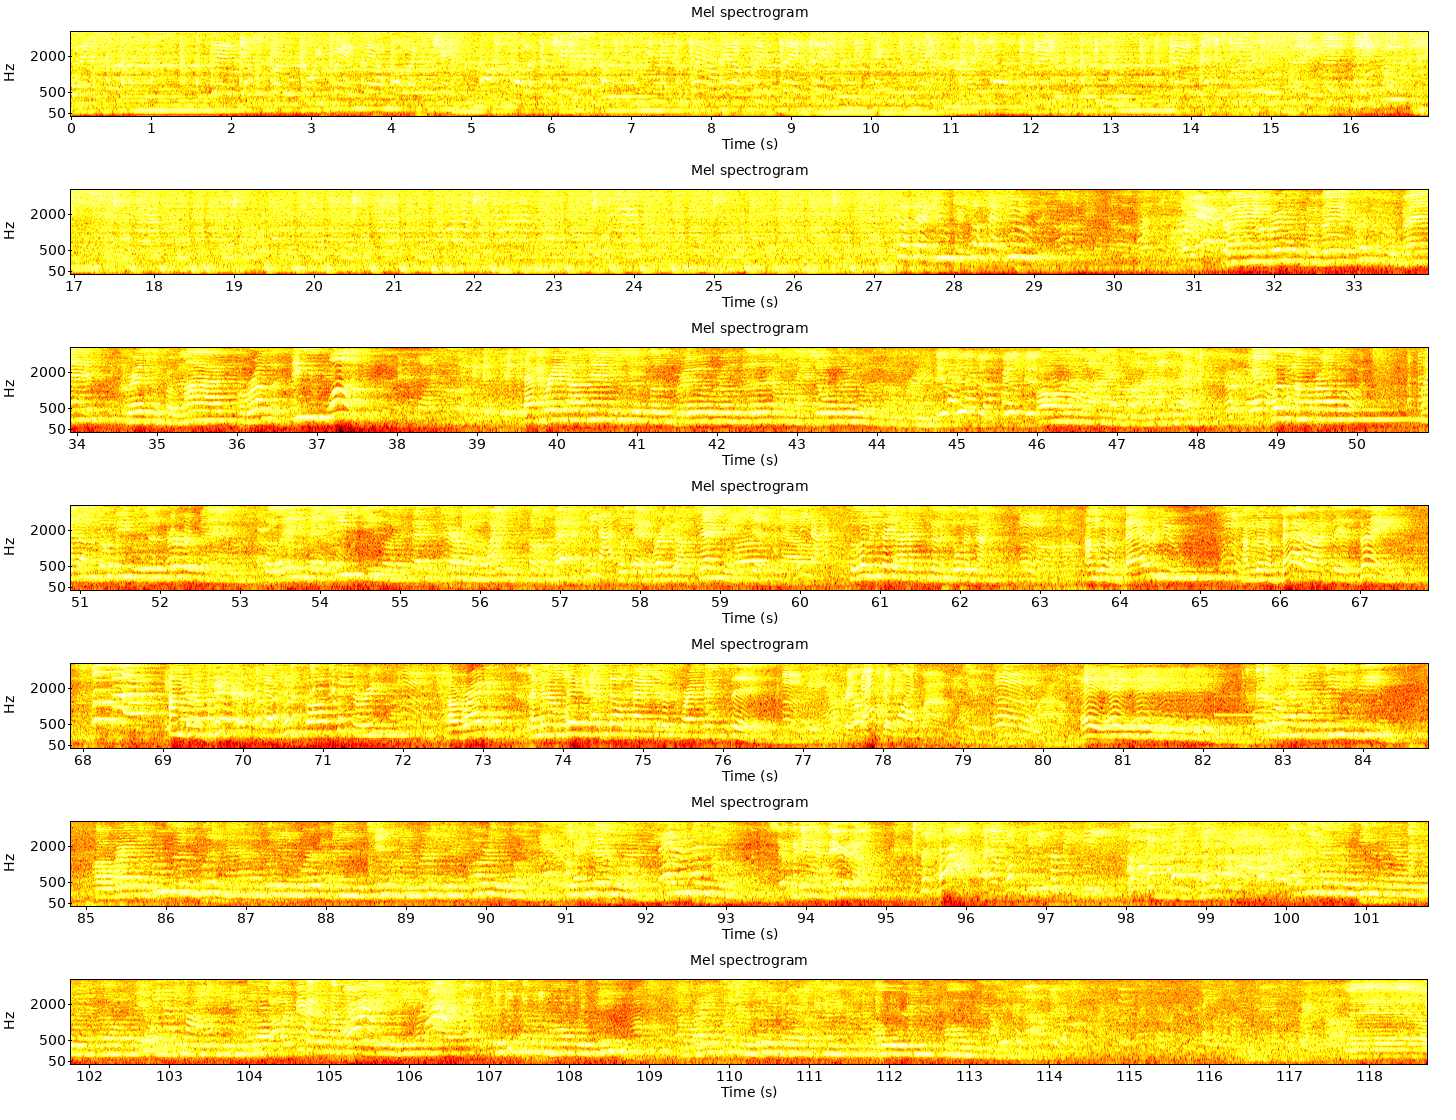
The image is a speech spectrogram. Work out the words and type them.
Bueno. Brother, D1. That breakout championship looks real, real good on that shoulder of yours, my friend. Feels good too. Feels good. Oh, that's nice. Look, my brother, like these good people just heard, man, the ladies at She She's are expecting Caramel Light to come back We not. with that breakout championship. Oh, we not. So let me tell you how this is gonna go tonight. I'm gonna batter you. I'm gonna batter Isaiah Zane. I'm gonna get that pinfall victory. All right? And then I'm taking that belt back to the Crescent City. Crescent That's the one. Wow. Wow. Hey, hey, hey, hey, hey. You don't have to believe me. All right, the proof's in the pudding, man. I've been putting in the work. I've been in the gym. I've been running. Get that cardio up. How you doing? How you doing? Should have been getting that beard out. You need something to eat. I see you got your little peanut down there with it, so they don't intimidate you. The only peanut is something. This is coming home with me. All right? So Jimmy's gonna have some golden. Don't be touching on it. Save it alone. Well,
